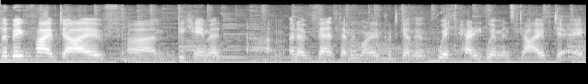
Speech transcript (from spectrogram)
The Big Five Dive um, became a, um, an event that we wanted to put together with PADI Women's Dive Day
